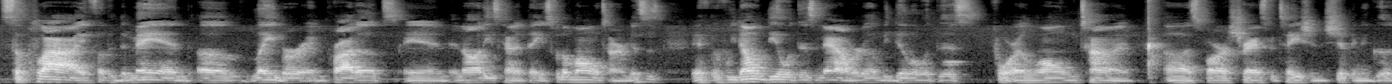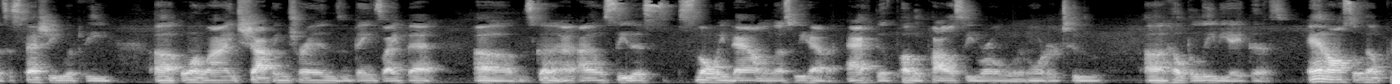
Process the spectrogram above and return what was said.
supply for the demand of labor and products and, and all these kind of things for the long term. This is if, if we don't deal with this now, we're going to be dealing with this for a long time uh, as far as transportation, shipping, and goods, especially with the uh, online shopping trends and things like that. Um, it's gonna. I don't see this slowing down unless we have an active public policy role in order to uh, help alleviate this, and also help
